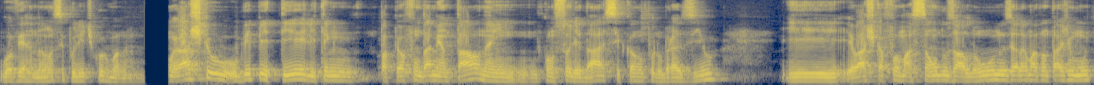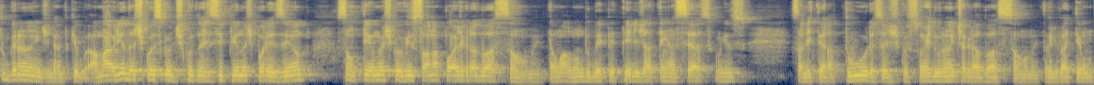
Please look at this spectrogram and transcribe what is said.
Governança e política urbana. Eu acho que o BPT ele tem um papel fundamental né, em consolidar esse campo no Brasil. E eu acho que a formação dos alunos ela é uma vantagem muito grande, né? porque a maioria das coisas que eu discuto nas disciplinas, por exemplo, são temas que eu vi só na pós-graduação. Né? Então o aluno do BPT ele já tem acesso com isso, essa literatura, essas discussões durante a graduação. Né? Então ele vai ter um,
